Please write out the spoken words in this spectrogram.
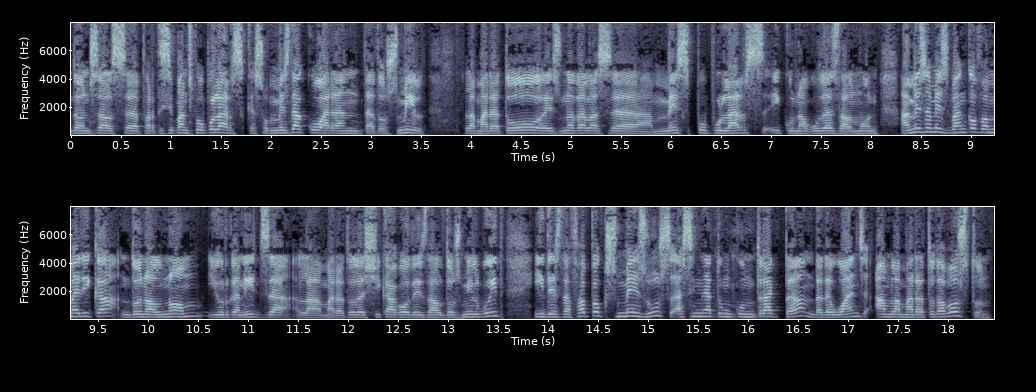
doncs, els eh, participants populars, que són més de 42.000. La marató és una de les eh, més populars i conegudes del món. A més a més, Bank of America dona el nom i organitza la Marató de Chicago des del 2008 i des de fa pocs mesos ha signat un contracte de 10 anys amb la Marató de Boston.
